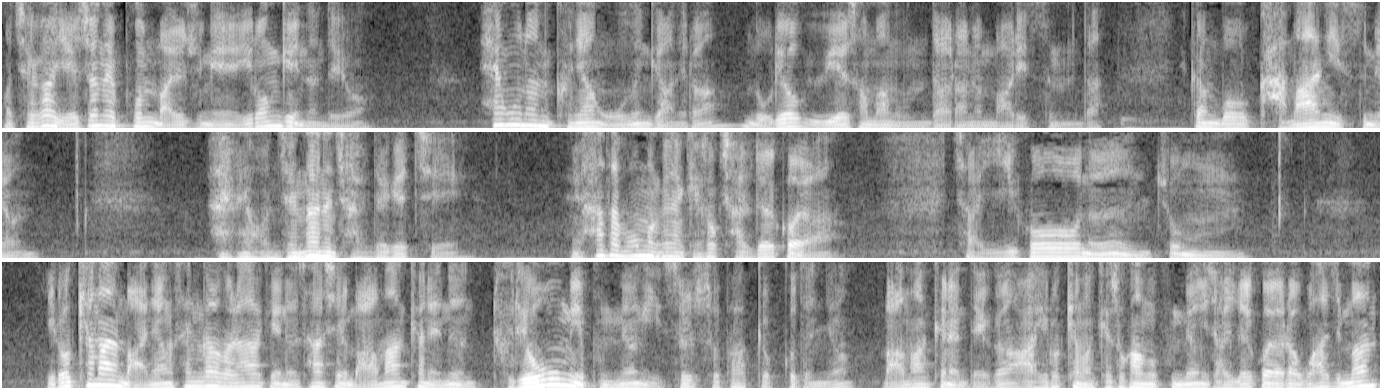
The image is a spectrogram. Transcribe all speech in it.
어, 제가 예전에 본 말 중에 이런 게 있는데요. 행운은 그냥 오는 게 아니라 노력 위에서만 온다라는 말이 있습니다. 그러니까 뭐 가만히 있으면 아, 그냥 언젠가는 잘 되겠지. 하다 보면 그냥 계속 잘 될 거야. 자, 이거는 좀 이렇게만 마냥 생각을 하기에는 사실 마음 한켠에는 두려움이 분명히 있을 수밖에 없거든요. 마음 한켠에 내가 아 이렇게만 계속하면 분명히 잘 될 거야라고 하지만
